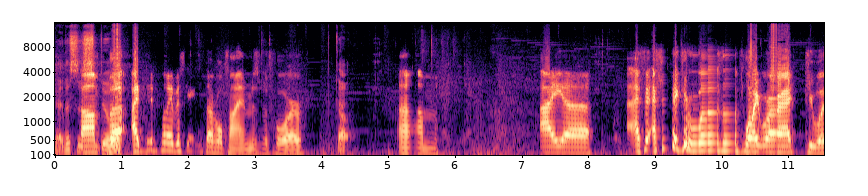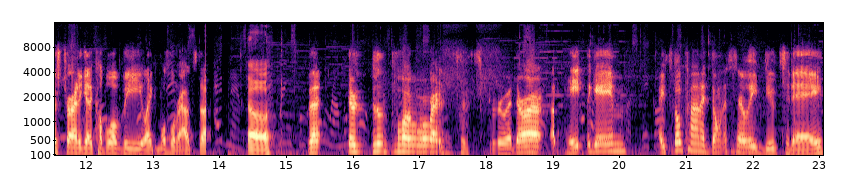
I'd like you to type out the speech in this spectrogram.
Yeah, this is Um, still. but I did play this game several times before. Oh. Um, I uh, I think I think there was a point where I actually was trying to get a couple of the like multiple route stuff, Oh. but there's a point where I just said screw it. There are I hate the game. I still kind of don't necessarily do today,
